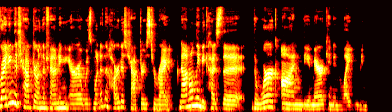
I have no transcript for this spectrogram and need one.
writing the chapter on the founding era was one of the hardest chapters to write not only because the the work on the american enlightenment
